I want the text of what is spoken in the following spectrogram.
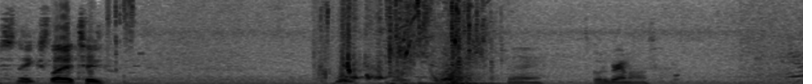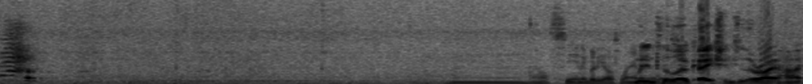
Snake Slayer 2. Okay. Go to grandma's. Mm, I don't see anybody else landing. Into the locations at the right height.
